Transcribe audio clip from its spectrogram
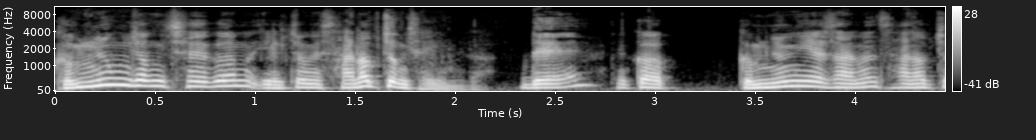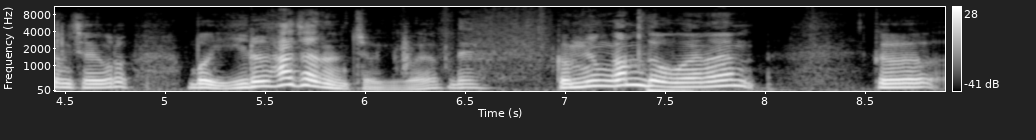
금융정책은 일종의 산업정책입니다. 네. 그러니까 금융회사는 산업정책으로 뭐 일을 하자는 쪽이고요. 네. 금융감독원은 그걸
